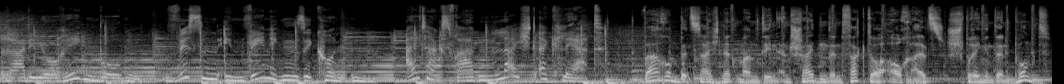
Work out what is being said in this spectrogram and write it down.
Radio Regenbogen. Wissen in wenigen Sekunden. Alltagsfragen leicht erklärt. Warum bezeichnet man den entscheidenden Faktor auch als springenden Punkt?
